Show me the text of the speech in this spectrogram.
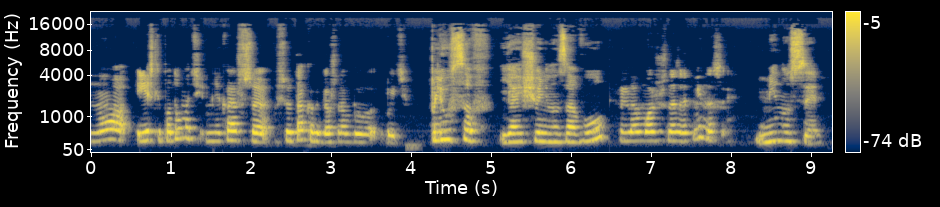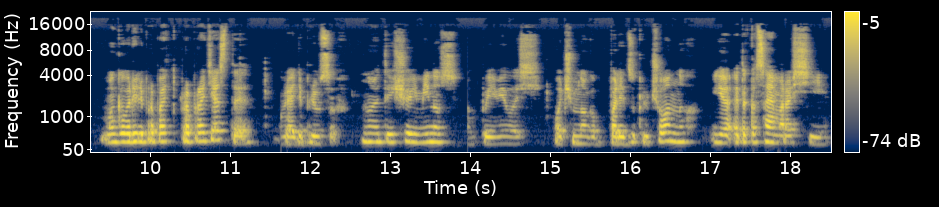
но если подумать, мне кажется, все так, как должно было быть. Плюсов я еще не назову. Но можешь назвать минусы. Минусы. Мы говорили про, про протесты в ряде плюсов. Но это еще и минус. Появилось очень много политзаключенных. И это касаемо России.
